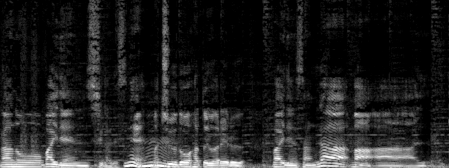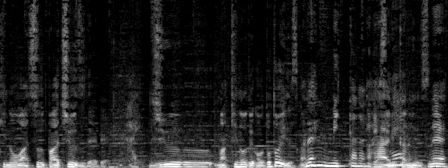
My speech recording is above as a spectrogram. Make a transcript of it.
あのバイデン氏がですね、うん、まあ、中道派と言われるバイデンさんが、まあ、あ昨日はスーパーチューズデーで、はい、まあ、昨日というか一昨日ですかね、うん、3日の日ですね、はい、3日の日ですね。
